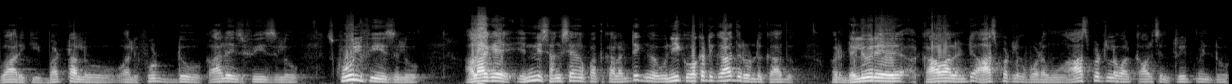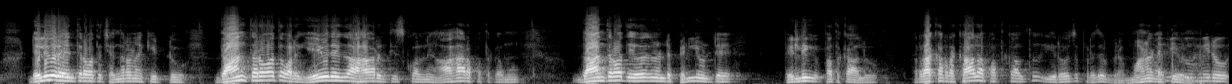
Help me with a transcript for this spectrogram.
వారికి బట్టలు వారి ఫుడ్ కాలేజ్ ఫీజులు స్కూల్ ఫీజులు అలాగే ఎన్ని సంక్షేమ పథకాలు అంటే ఇంకా నీకు ఒకటి కాదు రెండు కాదు. మరి డెలివరీ కావాలంటే హాస్పిటల్కి పోవడము హాస్పిటల్లో వాళ్ళకి కావాల్సిన ట్రీట్మెంటు డెలివరీ అయిన తర్వాత చంద్రన కిట్టు దాని తర్వాత వాళ్ళకి ఏ విధంగా ఆహారం తీసుకోవాలని ఆహార పథకము దాని తర్వాత ఏదైనా అంటే పెళ్ళి ఉంటే పెళ్ళి పథకాలు రకరకాల పథకాలతో ఈరోజు ప్రజలు బ్రహ్మాండంగా మీరు-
